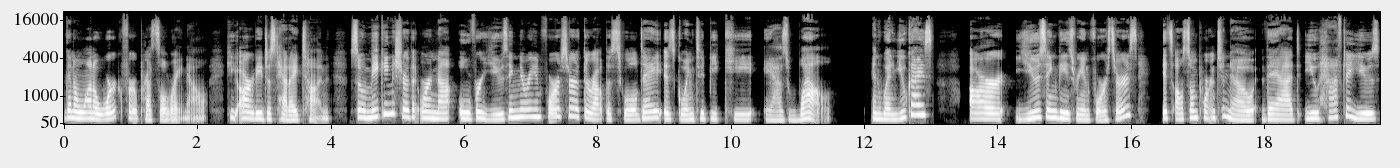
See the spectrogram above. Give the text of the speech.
going to want to work for a pretzel right now. He already just had a ton. So, making sure that we're not overusing the reinforcer throughout the school day is going to be key as well. And when you guys are using these reinforcers, it's also important to know that you have to use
